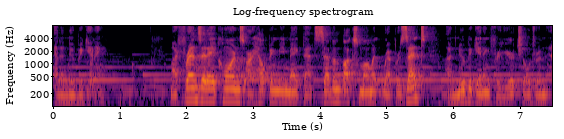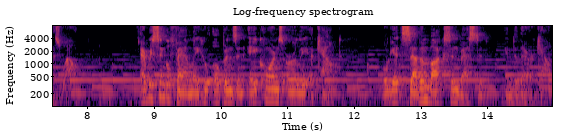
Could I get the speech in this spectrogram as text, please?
and a new beginning. My friends at Acorns are helping me make that seven bucks moment represent a new beginning for your children as well. Every single family who opens an Acorns Early account will get seven bucks invested into their account.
